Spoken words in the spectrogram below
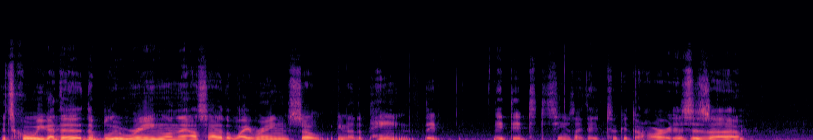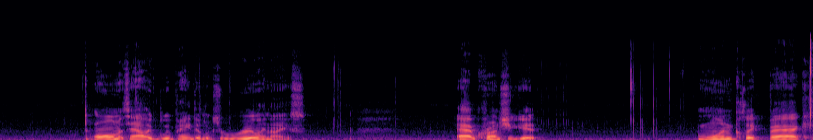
it's cool. You got the the blue ring on the outside of the white ring. So you know the paint they they did it seems like they took it to heart. This is uh all metallic blue paint that looks really nice. Ab crunch you get one click back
